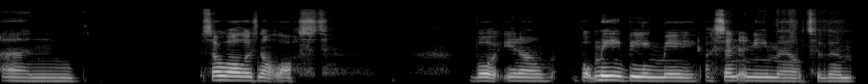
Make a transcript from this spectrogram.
And so all is not lost. But, you know, but me being me, I sent an email to them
